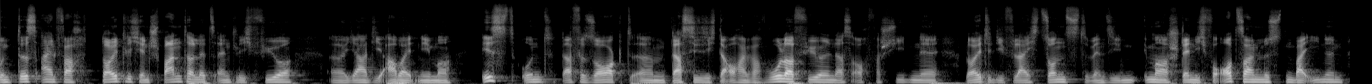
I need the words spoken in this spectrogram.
und das einfach deutlich entspannter letztendlich für äh, ja, die Arbeitnehmer ist und dafür sorgt, ähm, dass sie sich da auch einfach wohler fühlen, dass auch verschiedene Leute, die vielleicht sonst, wenn sie immer ständig vor Ort sein müssten bei ihnen,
